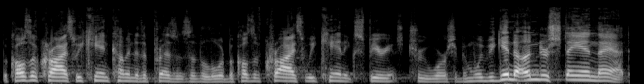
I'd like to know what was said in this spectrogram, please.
Because of Christ, we can come into the presence of the Lord. Because of Christ, we can experience true worship. And we begin to understand that,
